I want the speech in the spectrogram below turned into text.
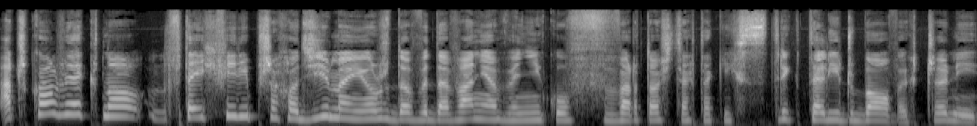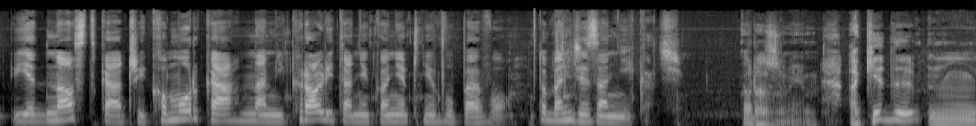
Aczkolwiek no, w tej chwili przechodzimy już do wydawania wyników w wartościach takich stricte liczbowych, czyli jednostka, czyli komórka na mikrolit, a niekoniecznie WPW. To będzie zanikać. Rozumiem. A kiedy mm,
